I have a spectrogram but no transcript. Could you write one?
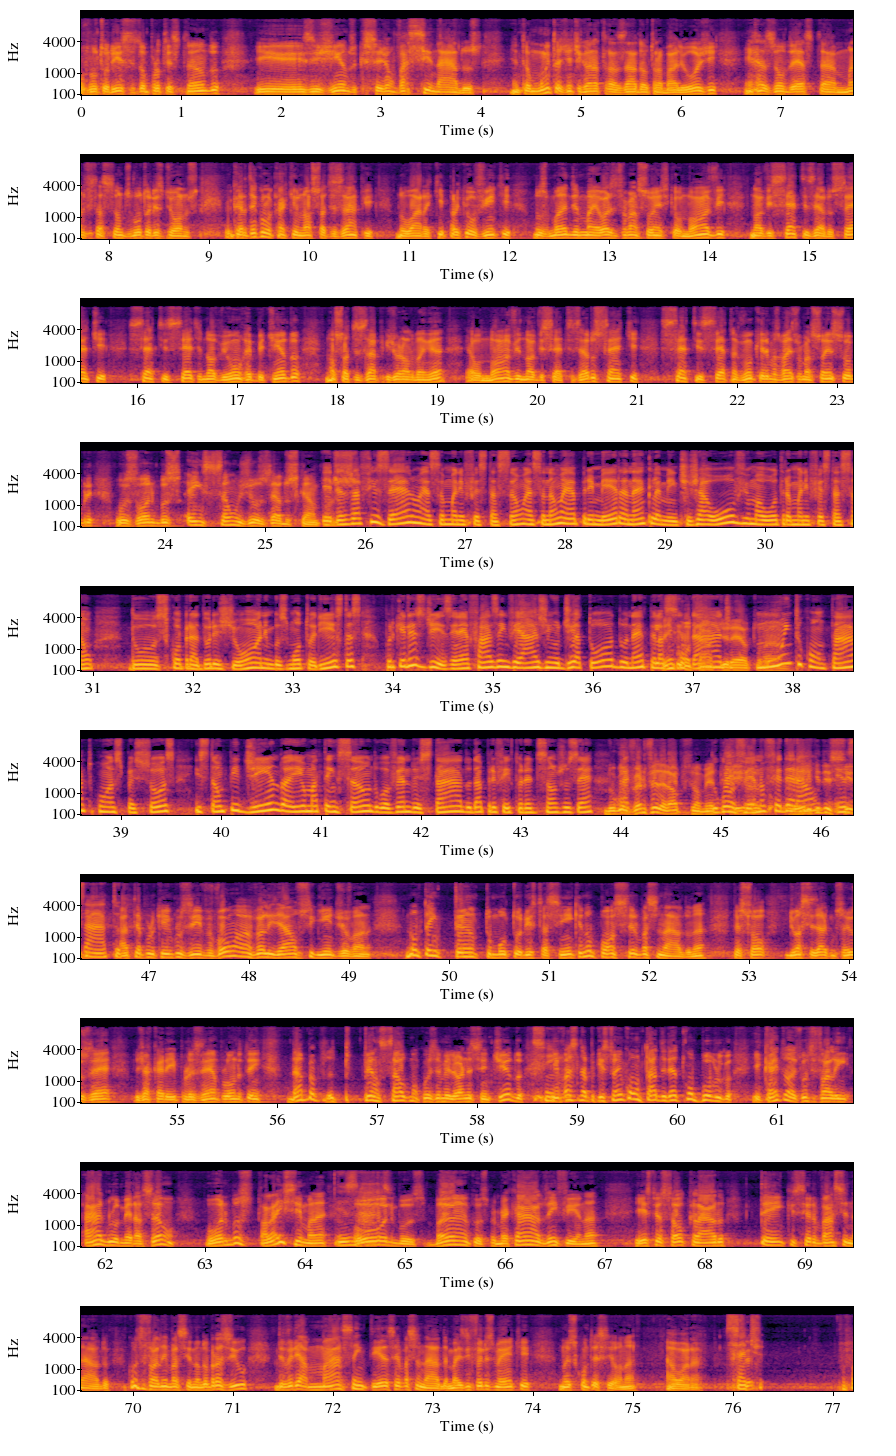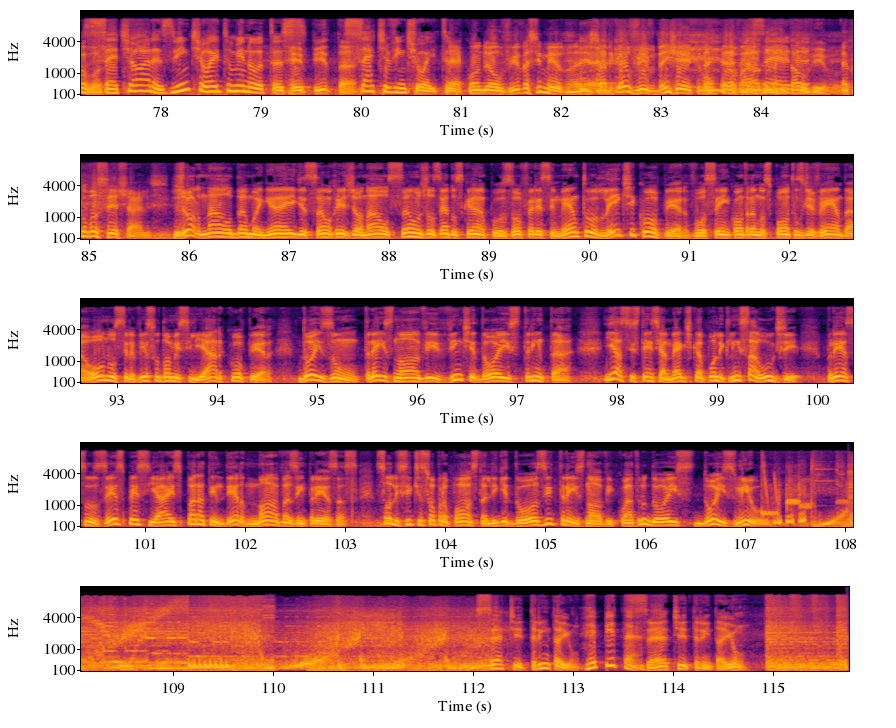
os motoristas estão protestando e exigindo que sejam vacinados. Então, muita gente ganha atrasada ao trabalho hoje em razão desta manifestação dos motoristas de ônibus. Eu quero até colocar aqui o nosso WhatsApp no ar aqui para que o ouvinte nos mande maiores informações, que é o 99707 7791, repetindo, nosso WhatsApp aqui Jornal da Manhã é o 99707 7791. Queremos mais informações sobre os ônibus em São José dos Campos. Eles já fizeram essa manifestação, essa não é a primeira, né, Clemente? Já houve uma outra manifestação dos cobradores de ônibus, motoristas, porque eles dizem, né, fazem viagem o dia todo, né, pela Tem contato cidade, direto, né? muito contato com as pessoas, estão pedindo aí uma atenção do governo do estado, da prefeitura de São José. Do pra- governo federal, principalmente. Do porque governo é federal, exato. Até porque, inclusive, vão avaliar o seguinte, Giovana: não tem tanto motorista assim que não possa ser vacinado, né? Pessoal de uma cidade como São José, Jacareí, por exemplo, onde tem. Dá para pensar alguma coisa melhor nesse sentido Sim. e vacinar, porque estão em contato direto com o público. E cá nós, quando se fala em aglomeração, o ônibus está lá em cima, né? Exato. Ônibus, bancos, supermercados, enfim, né? E esse pessoal, claro, tem que ser vacinado. Quando se fala em vacina no Brasil, deveria a massa inteira ser vacinada, mas infelizmente não isso aconteceu, né? A hora. Sete, Por favor. sete horas, 28 minutos. Repita. 7 e 28 É, quando é ao vivo é assim mesmo, né? A gente sabe que é ao vivo, tem jeito, né? Provado que está ao vivo. É com você, Charles. Jornal da Manhã, edição regional São José dos Campos. Oferecimento Leite Cooper. Você encontra nos pontos de venda ou no serviço domiciliar Cooper. 2139-2230. E assistência médica Policlin Saúde. Preços especiais para atender novas empresas. Solicite sua proposta. Ligue 12 3942 2000. Sete e trinta e um. Repita. Sete e trinta e um.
